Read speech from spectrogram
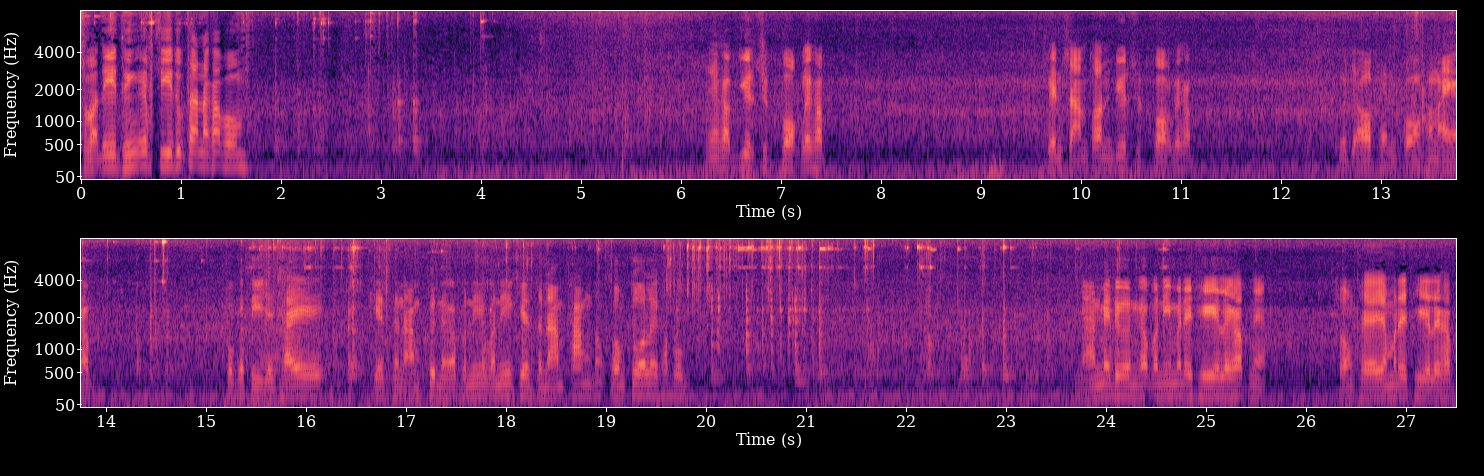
สวัสดีถึง FC ทุกท่านนะครับผมนี่ครับยืดสุดปอกเลยครับเข็นสามท่อนยืดสุดปอกเลยครับ เพื่อจะเอาแผ่นกองข้างในครับ ปกติจะใช้เคนสนามขึ้นนะครับ วันนี้วันนี้เคนสนามพังทั้งสองตัวเลยครับผม งานไม่เดินครับ วันนี้ไม่ได้เทเลยครับเนี่ยสองแพรยังไม่ได้เทเลยครับ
